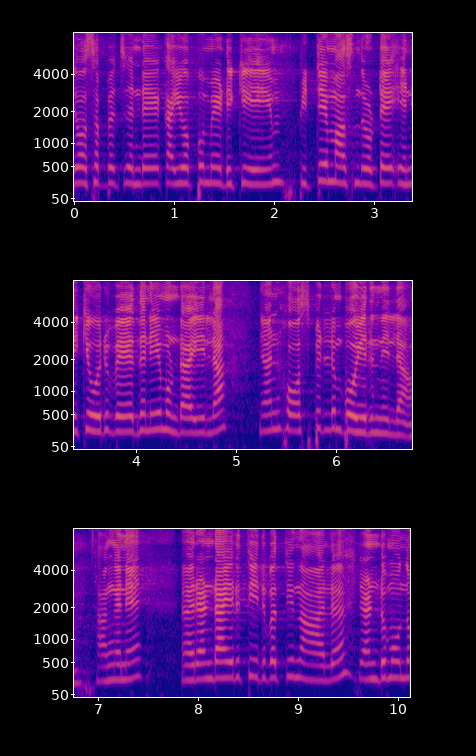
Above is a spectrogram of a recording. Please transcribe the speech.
ജോസഫ് അച്ഛന്റെ കയ്യൊപ്പ് മേടിക്കുകയും പിറ്റേ മാസം തൊട്ട് എനിക്ക് ഒരു വേദനയും ഉണ്ടായില്ല. ഞാൻ ഹോസ്പിറ്റലിലും പോയിരുന്നില്ല. അങ്ങനെ രണ്ടായിരത്തി ഇരുപത്തി നാല് രണ്ട് മൂന്ന്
